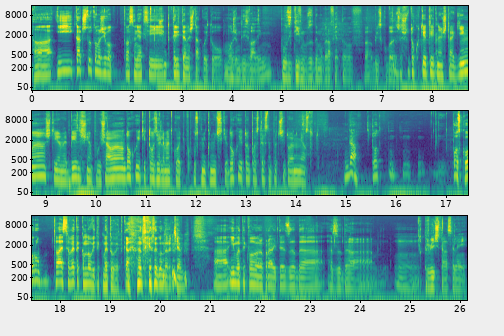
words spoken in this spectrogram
А, и качеството на живот. Това са някакси трите неща, които можем да извадим позитивно за демографията в а, близко бъдеще. Защото ако тия трите неща ги има, ще имаме бизнес, ще имаме повишава на доходите и този елемент, който пропускаме економическия доход и той по естествен път ще дойде на мястото. Да, то, по-скоро това е съвета към новите кметове, така, така да го наречем. А, имате какво да направите, за да, за да м- привличате население.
